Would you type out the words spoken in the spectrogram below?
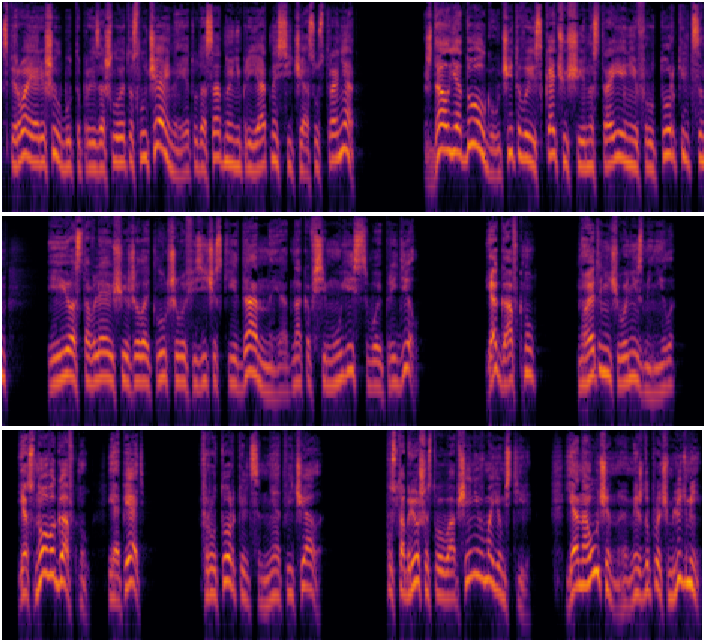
Сперва я решил, будто произошло это случайно, и эту досадную неприятность сейчас устранят. Ждал я долго, учитывая скачущее настроение Фру Торкельсон и ее оставляющие желать лучшего физические данные, однако всему есть свой предел. Я гавкнул, но это ничего не изменило. Я снова гавкнул, и опять. Фру Торкельсон не отвечала. Пустобрешество вообще не в моем стиле. Я научен, между прочим, людьми,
